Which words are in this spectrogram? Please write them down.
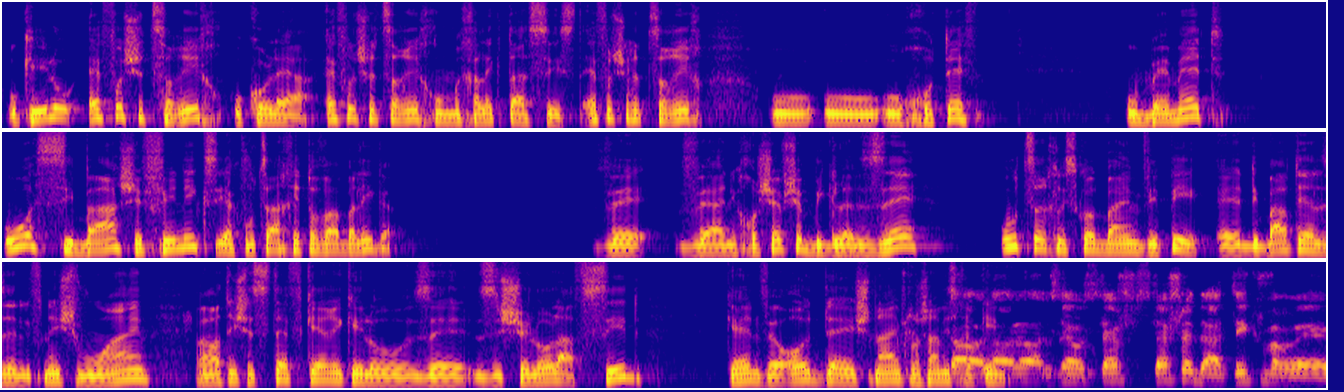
הוא כאילו, איפה שצריך הוא קולע, איפה שצריך הוא מחלק את האסיסט, איפה שצריך הוא, הוא, הוא חוטף. הוא באמת, הוא הסיבה שפיניקס היא הקבוצה הכי טובה בליגה. ו, ואני חושב שבגלל זה הוא צריך לזכות ב-MVP. אה, דיברתי על זה לפני שבועיים, אמרתי שסטף קרי כאילו זה, זה שלא להפסיד, כן, ועוד אה, שניים שלושה משחקים. לא, לא, לא, זהו, סטף, סטף לדעתי כבר אה,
